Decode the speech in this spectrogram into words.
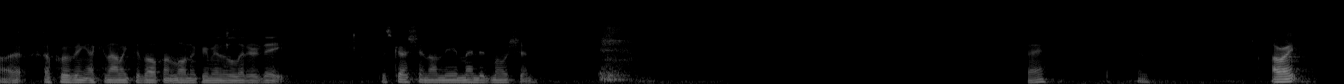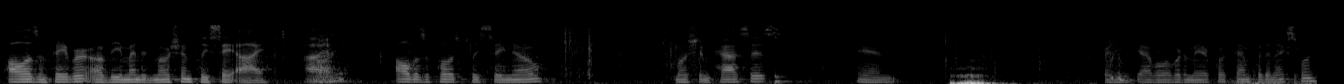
uh, approving economic development loan agreement at a later date. Discussion on the amended motion. Okay? All right, all those in favor of the amended motion, please say aye. Aye. All those opposed, please say no. Motion passes. And turning the gavel over to Mayor Pro Tem for the next one.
